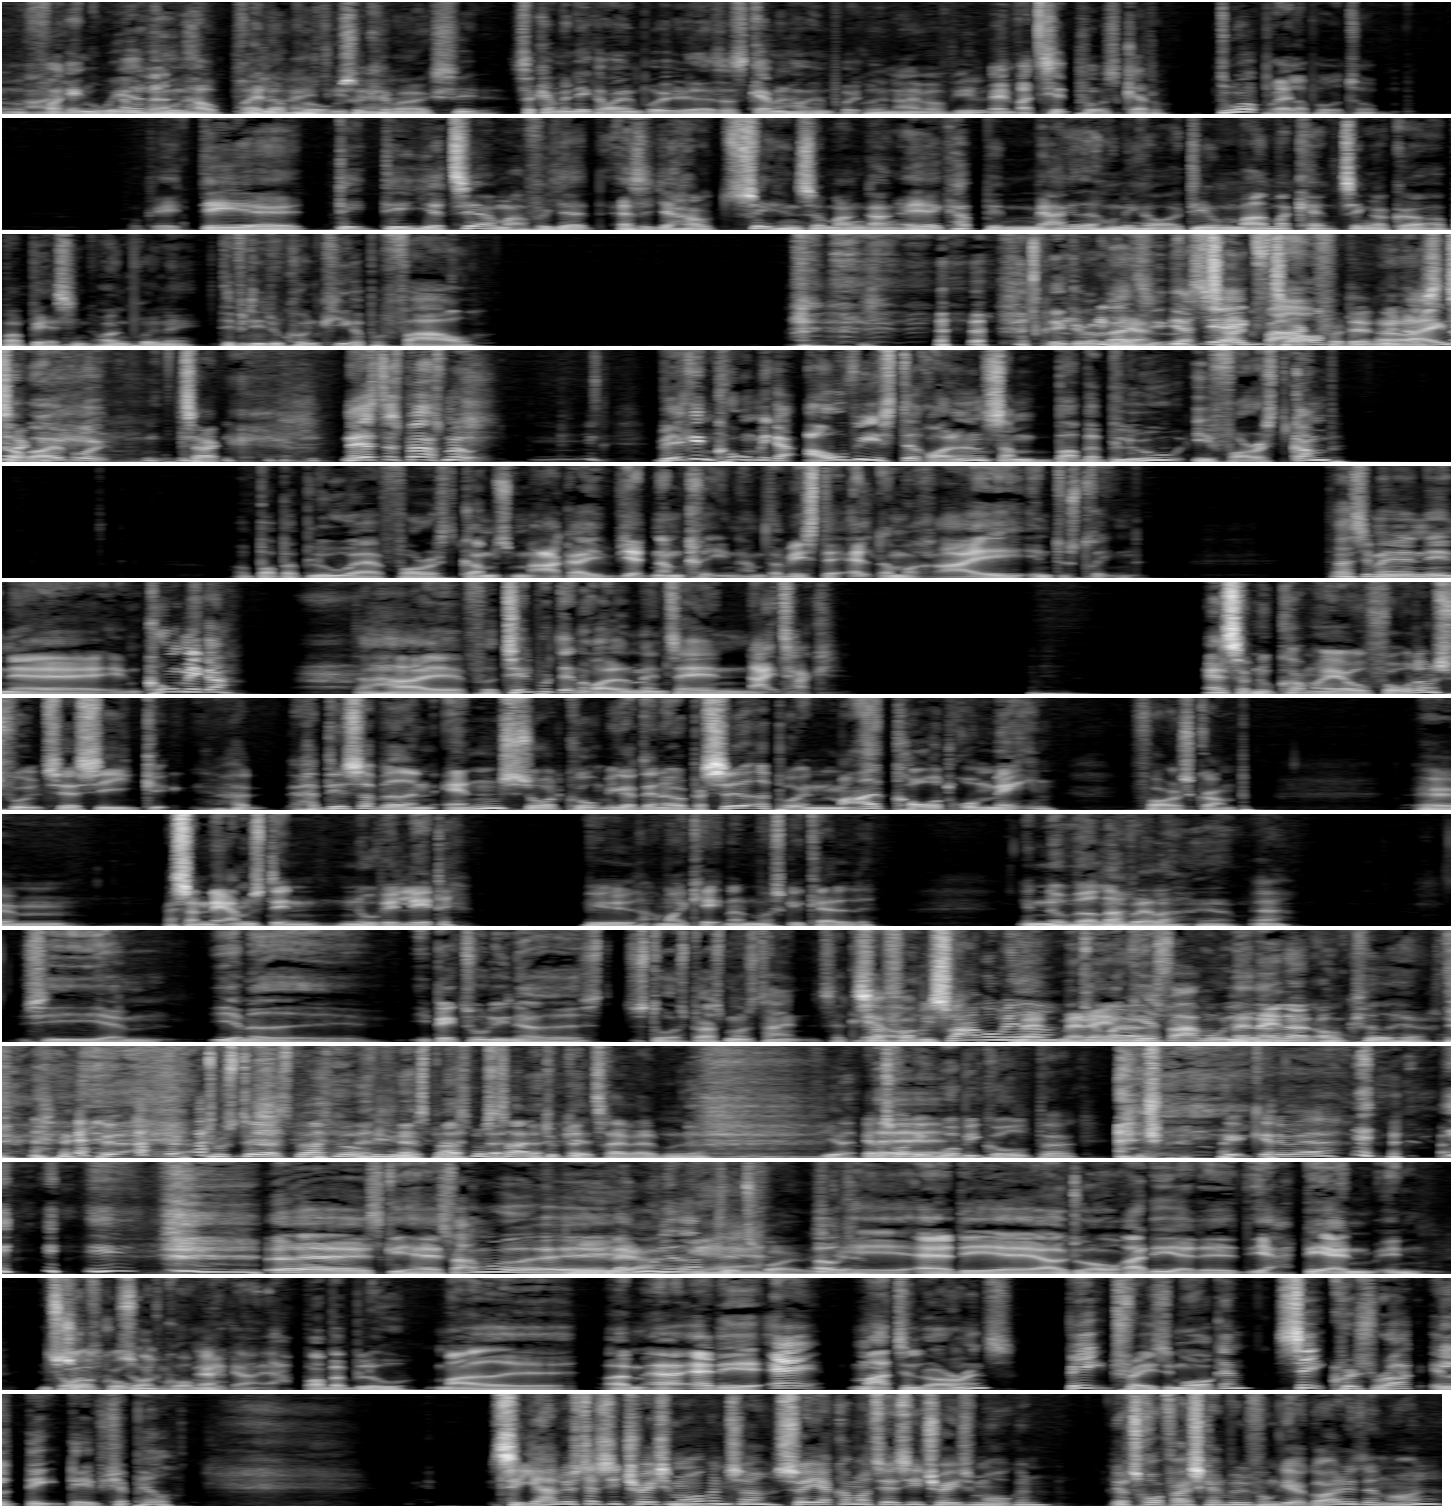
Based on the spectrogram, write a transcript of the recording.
Nej. fucking weird. Jamen, hun har jo briller er på, rigtigt, så ja. kan man jo ikke se det. Så kan man ikke have øjenbryn, eller så skal man have øjenbryn. Gud, nej, hvor vildt. Men hvor tæt på skal du? Du har briller på, Torben. Okay, det, øh, det, det irriterer mig, for jeg, altså, jeg har jo set hende så mange gange, at jeg ikke har bemærket, at hun ikke har... Det er jo en meget markant ting at gøre, at barbere sin øjenbryn af. Det er fordi, mm. du kun kigger på farve. det det, man bare Ja, ja, siger. Jeg ser tak- ikke farve, tak for den, men der er ikke Tak. øjenbryn. Tak. Næste spørgsmål. Hvilken komiker afviste rollen som Baba Blue i Forrest Gump? Og Baba Blue er Forrest Gumps marker i Vietnamkrigen, ham der vidste alt om rejeindustrien. Der er simpelthen en, øh, en komiker, der har øh, fået tilbudt den rolle, men sagde nej tak. Altså, nu kommer jeg jo fordomsfuldt til at sige, har, har det så været en anden sort komiker? Den er jo baseret på en meget kort roman, Forrest Gump. Øhm, altså nærmest en novellette, vil amerikanerne måske kalde det. En novella. Noveller, ja. Sige, øh, I og med, øh, I begge to ligner øh, store spørgsmålsmålstegn, så kan Så får jo- vi svarmuligheder. Man, man, kan aner, give svarmuligheder. man aner et omkvæd her. du stiller et spørgsmål, vi ligner spørgsmålstegn, du giver tre valgmuligheder. Jeg tror, det er. Whoopi Goldberg. kan det være? Øh, skal I have svarmuligheder? Ja, Øh, valgmuligheder? det tror jeg, vi skal. Okay, er det, øh, og du har jo ret i, at øh, ja, det er en, en, en sort, Sort komiker, sort komiker. Ja. ja. Bobba Blue, meget... Øh, er, er det A. Martin Lawrence, B. Tracy Morgan, C. Chris Rock eller D. Dave Chappelle? Så jeg har lyst til at sige Tracy Morgan så, så jeg kommer til at sige Tracy Morgan. Jeg tror faktisk, han ville fungere godt i den rolle.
